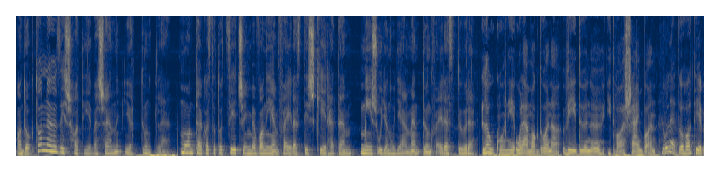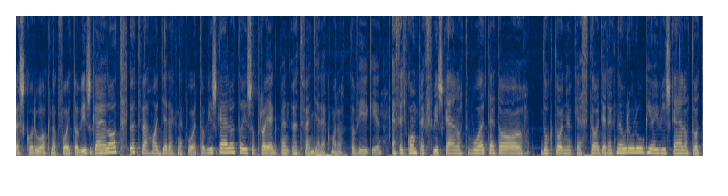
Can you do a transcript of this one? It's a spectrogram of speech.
a doktornőhöz, és hat évesen jöttünk le. Mondták azt, hogy Széchenyben van ilyen fejlesztés, kérhetem. Mi is ugyanúgy elmentünk fejlesztőre. Laukóné Olá Magdolna, védőnő itt Varsányban. 0 6 éves korúaknak folyt a vizsgálat, 56 gyereknek volt a vizsgálata, és a projektben 50 gyerek maradt a végén. Ez egy komplex vizsgálat volt, tehát a doktornő kezdte a gyerekneurológiai vizsgálatot,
